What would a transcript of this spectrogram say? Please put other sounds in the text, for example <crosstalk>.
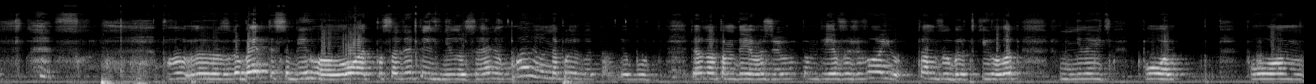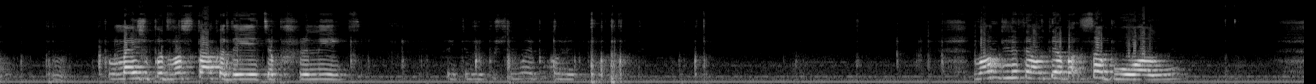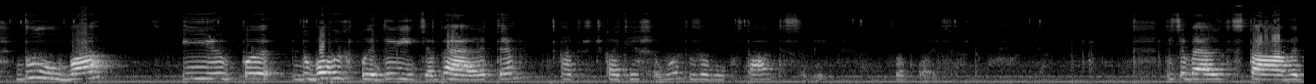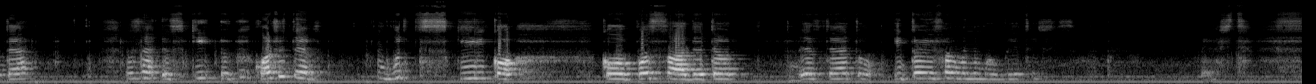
зробити собі город, посадити різні рослини. У мене, наприклад, там, де був, там, там, де я вижив, там, де я виживаю, там зробив такий город, що мені навіть по, по, по майже по два стака дається пшениці. Давайте вже почнемо і покажу, як. Вам для цього треба забору, дуба і дубових плит. Дивіться, берете. А, то ж чекайте, я ще воду забув поставити собі. Забуваю завжди можу. Дивіться, берете, ставите. Не знаю, скі... хочете будь скільки кого посадите. От, е, то, і тої ферми немає, бо я той.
